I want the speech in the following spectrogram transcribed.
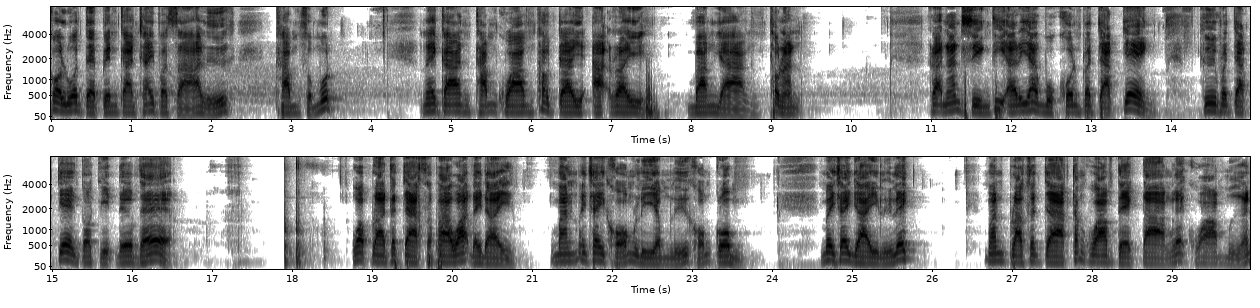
ก็ล้วนแต่เป็นการใช้ภาษาหรือคำสมมุติ ในการทำความเข้าใจอะไรบางอย่างเท่านั้น กระนั้นสิ่งที่อริยบุคคลประจักษ์แจ้ง คือประจักษ์แจ้งต่อจิตเดิมแท้ ว่าปราศจากสภาวะใด ๆ มันไม่ใช่ของเหลี่ยมหรือของกลม ไม่ใช่ใหญ่หรือเล็ก มันปราศจากทั้งความแตกต่างและความเหมือน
